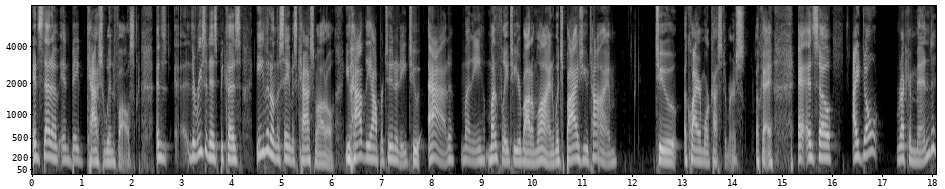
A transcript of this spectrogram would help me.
instead of in big cash windfalls. And uh, the reason is because even on the same as cash model, you have the opportunity to add money monthly to your bottom line, which buys you time to acquire more customers. Okay. And, so I don't recommend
